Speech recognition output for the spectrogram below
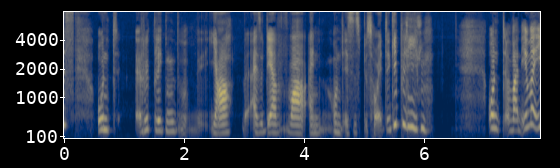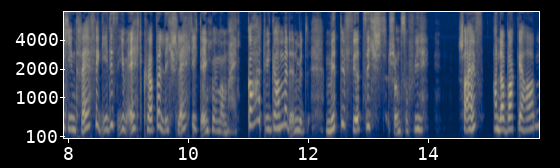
ist und rückblickend, ja, also der war ein und ist es bis heute geblieben. Und wann immer ich ihn treffe, geht es ihm echt körperlich schlecht. Ich denke mir immer, mein Gott, wie kann man denn mit Mitte 40 schon so viel Scheiß an der Backe haben.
